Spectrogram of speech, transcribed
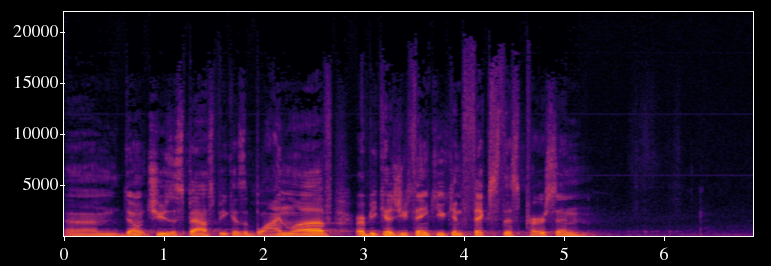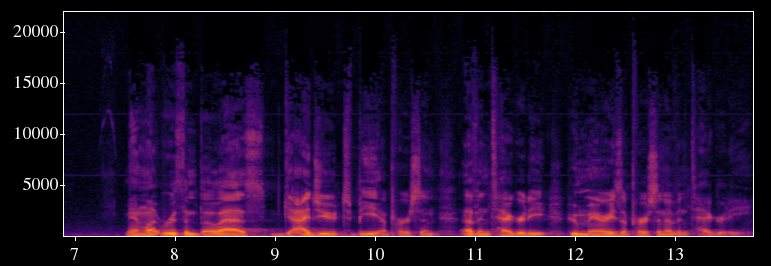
Um, don't choose a spouse because of blind love or because you think you can fix this person. Man, let Ruth and Boaz guide you to be a person of integrity who marries a person of integrity.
